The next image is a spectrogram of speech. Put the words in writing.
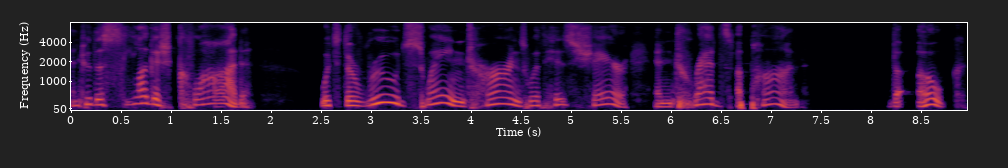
and to the sluggish clod, which the rude swain turns with his share and treads upon. The oak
